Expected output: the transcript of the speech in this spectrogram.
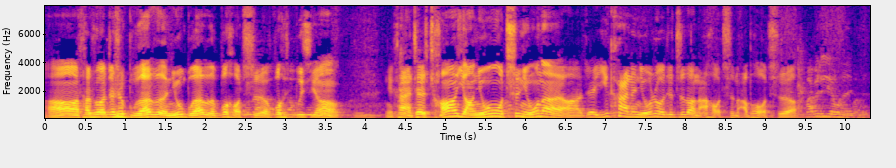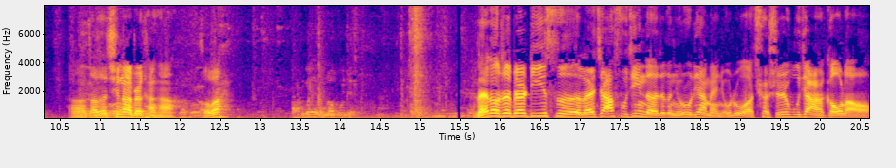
啊，他说这是脖子，牛脖子不好吃，不不行。你看这常养牛吃牛呢啊，这一看这牛肉就知道哪好吃哪不好吃啊。啊，咱咱去那边看看，走吧。来到这边第一次来家附近的这个牛肉店买牛肉啊，确实物价高了啊、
